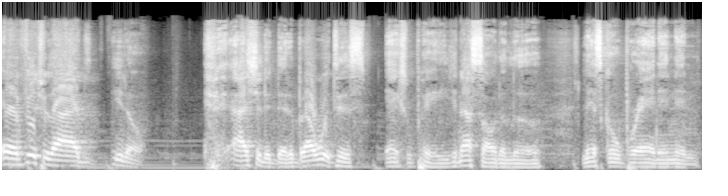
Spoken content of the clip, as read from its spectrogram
and eventually, I, you know, I should have done it, but I went to his actual page and I saw the little "Let's Go Brandon" and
